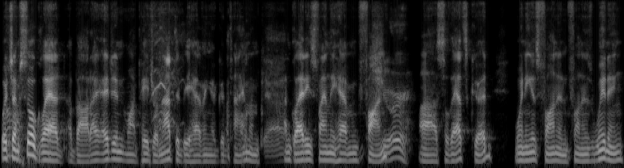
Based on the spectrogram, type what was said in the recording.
which oh. I'm so glad about. I, I, didn't want Pedro not to be having a good time. I'm oh, I'm glad he's finally having fun. Sure. Uh, so that's good. Winning is fun, and fun is winning.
